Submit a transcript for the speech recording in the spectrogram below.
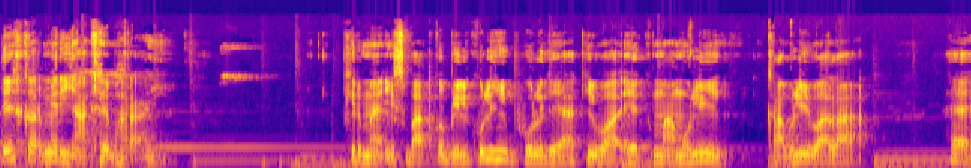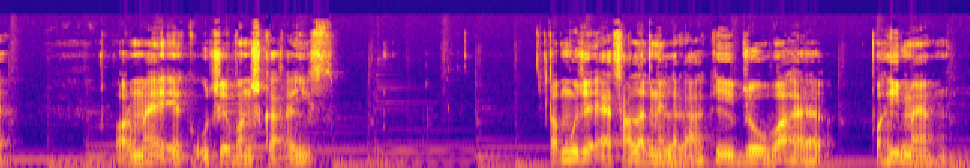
देखकर मेरी आँखें भर आई। फिर मैं इस बात को बिल्कुल ही भूल गया कि वह एक मामूली काबुली वाला है और मैं एक ऊँचे वंश का रईस। तब मुझे ऐसा लगने लगा कि जो वह है, वही मैं हूँ।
